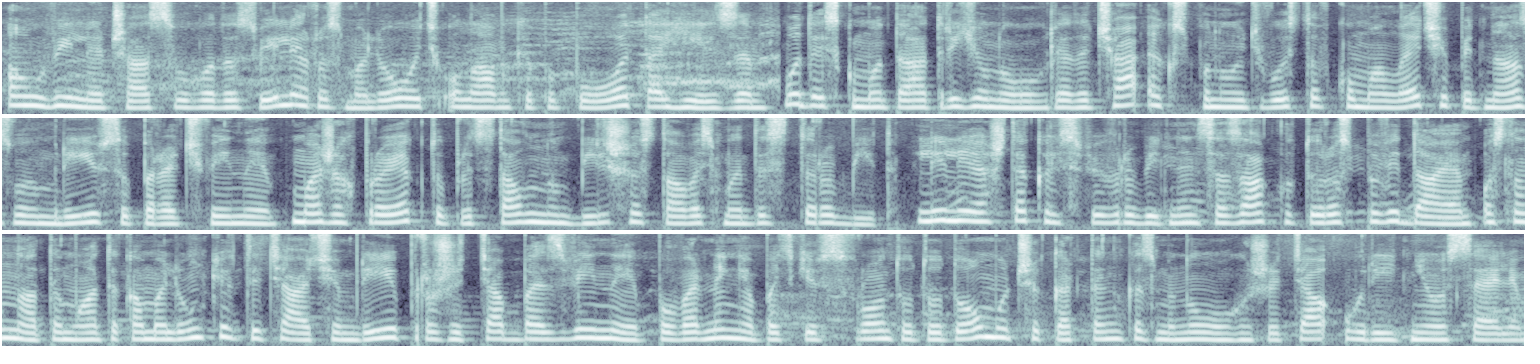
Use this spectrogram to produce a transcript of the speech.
А у вільний час свого дозвілля розмальовують уламки ППО та гільзи. В Одеському театрі юного глядача експонують виставку малечі під назвою Мрії всупереч війни. В межах проєкту представлено більше 180 робіт. Лілія Штекель, співробітниця закладу, розповідає, основна тематика малюнків дитячі мрії про життя без війни, повернення батьків з фронту додому чи картинки з минулого життя у рідній оселі.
